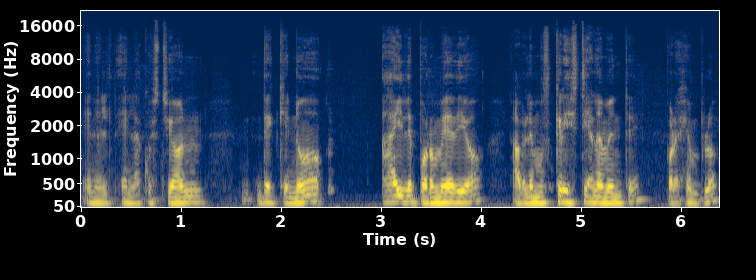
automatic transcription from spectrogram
en, el, en la cuestión de que no hay de por medio, hablemos cristianamente, por ejemplo,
